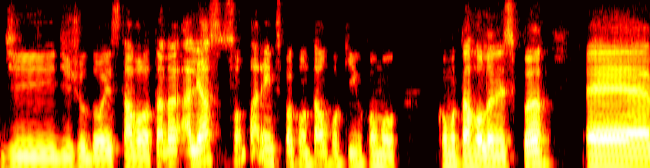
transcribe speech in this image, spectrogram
de, de judô estava lotada. Aliás, só um parênteses para contar um pouquinho como como está rolando esse PAN. É,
